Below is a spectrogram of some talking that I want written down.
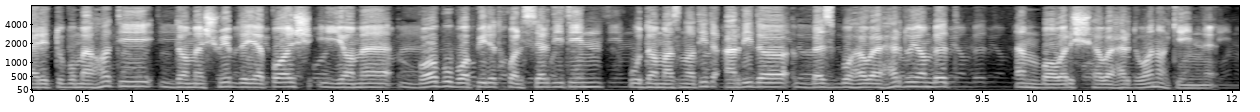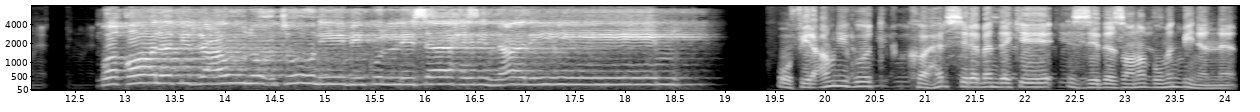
اری تو بو مهاتی دامشویب ده پاش یامه بابو با پیرت خوال سر دیتین و دامزناتیت عردی دا بز بو هوا هر دویان بد ام باورش هوا هر دوانا کین وقال فرعون ائتوني بكل ساحر عليم و فرعونی گوت که هر سر بنده که زیده زانا بومن بینن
